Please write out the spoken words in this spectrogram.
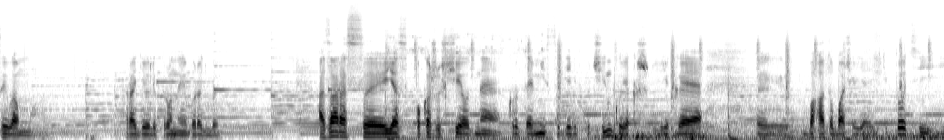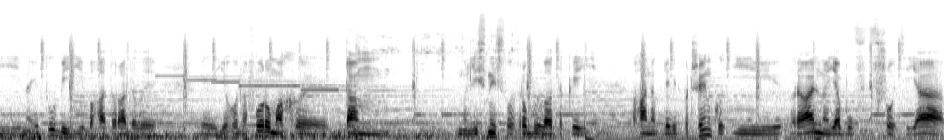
силам радіоелектронної боротьби. А зараз е, я покажу ще одне круте місце для відпочинку, яке е, багато бачив я і в Тіктоці, і на Ютубі, і багато радили е, його на форумах. Там лісництво зробило такий ганок для відпочинку, і реально я був в шоці. Я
